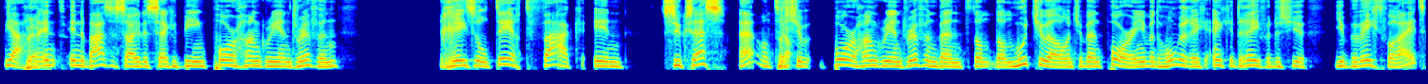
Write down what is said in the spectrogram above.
Ja, in, in de basis zou je dus zeggen, being poor, hungry and driven resulteert vaak in succes. Hè? Want als je poor, hungry and driven bent, dan, dan moet je wel, want je bent poor en je bent hongerig en gedreven, dus je, je beweegt vooruit.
